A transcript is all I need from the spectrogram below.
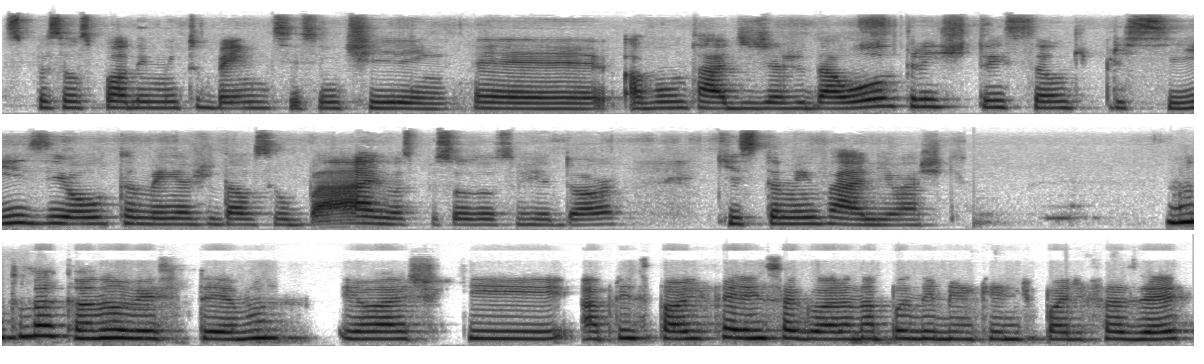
As pessoas podem muito bem se sentirem é, à vontade de ajudar outra instituição que precise, ou também ajudar o seu bairro, as pessoas ao seu redor, que isso também vale, eu acho que. Muito bacana ouvir esse tema. Eu acho que a principal diferença agora na pandemia que a gente pode fazer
